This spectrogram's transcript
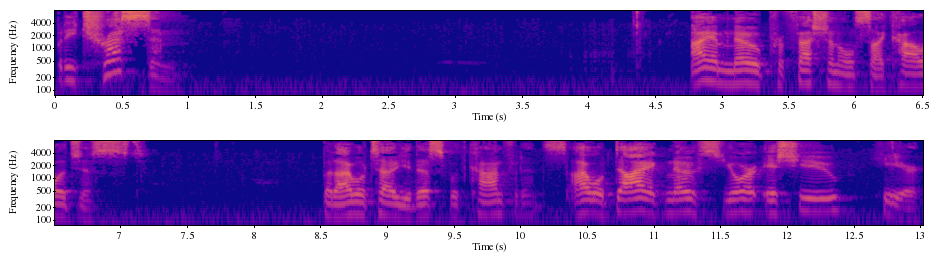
but he trusts him. I am no professional psychologist, but I will tell you this with confidence. I will diagnose your issue here.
